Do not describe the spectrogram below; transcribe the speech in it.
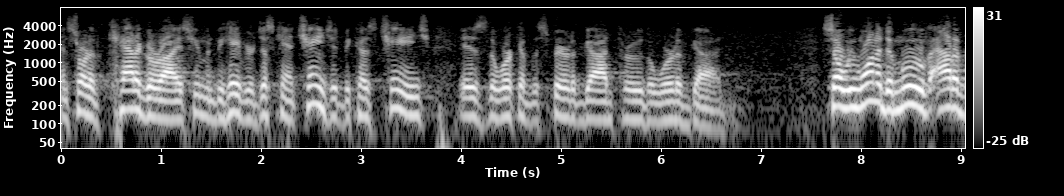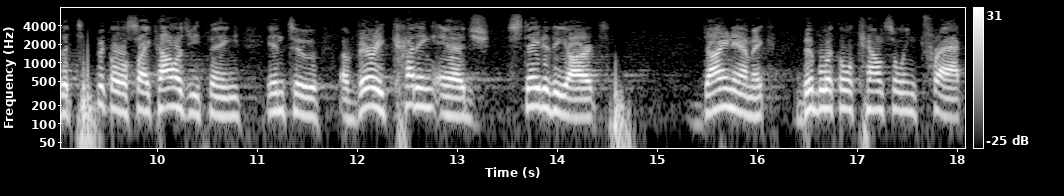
and sort of categorize human behavior, just can't change it because change is the work of the Spirit of God through the Word of God. So we wanted to move out of the typical psychology thing into a very cutting edge, state of the art, dynamic, biblical counseling track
